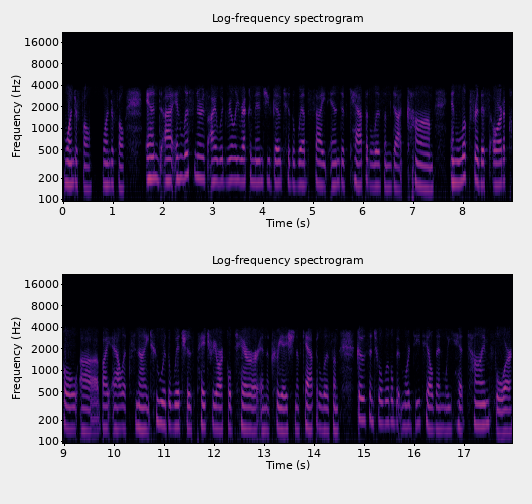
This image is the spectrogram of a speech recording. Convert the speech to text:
Wonderful, wonderful. And uh, and listeners, I would really recommend you go to the website endofcapitalism.com and look for this article uh, by Alex Knight, "Who Were the Witches: Patriarchal Terror and the Creation of Capitalism." Goes into a little bit more detail than we had time for,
